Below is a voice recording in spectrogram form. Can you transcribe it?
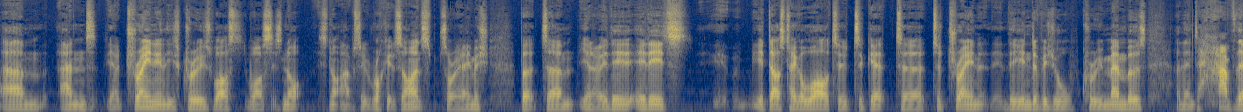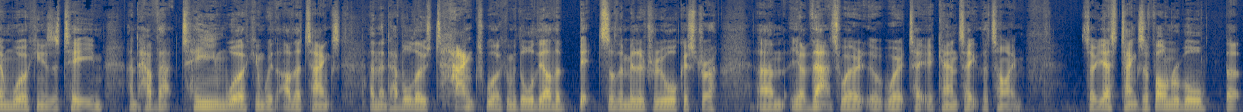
Um, and you know, training these crews, whilst whilst it's not it's not absolute rocket science. Sorry, Hamish, but um, you know it, it is it does take a while to to get to, to train the individual crew members and then to have them working as a team and have that team working with other tanks and then to have all those tanks working with all the other bits of the military orchestra. Um, you know that's where where it, ta- it can take the time. So yes, tanks are vulnerable, but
